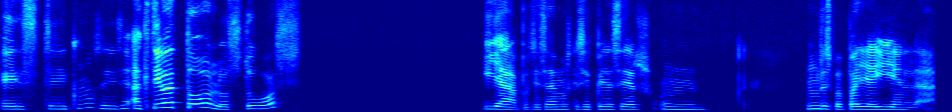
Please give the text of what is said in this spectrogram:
este, ¿cómo se dice? Activa todos los tubos. Y ya, pues ya sabemos que se pide hacer un, un despapalle ahí en la,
